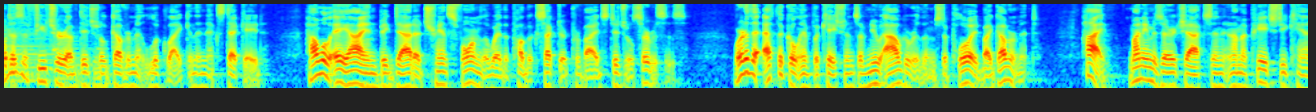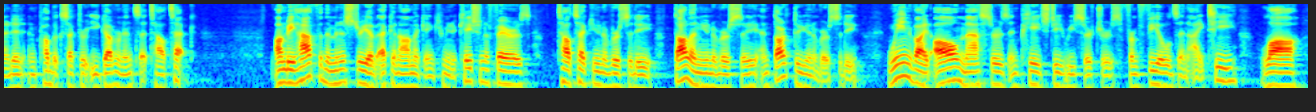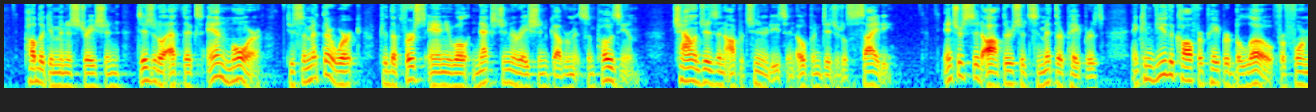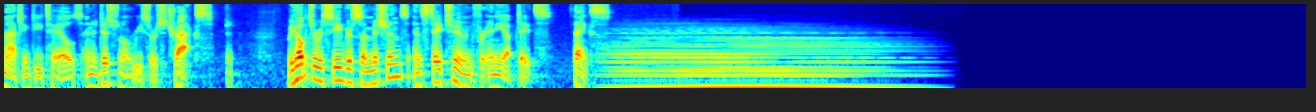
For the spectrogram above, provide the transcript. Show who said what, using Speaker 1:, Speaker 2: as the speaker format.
Speaker 1: What does the future of digital government look like in the next decade? How will AI and big data transform the way the public sector provides digital services? What are the ethical implications of new algorithms deployed by government? Hi, my name is Eric Jackson and I'm a PhD candidate in public sector e-governance at Taltech. On behalf of the Ministry of Economic and Communication Affairs, Taltech University, Tallinn University, and Tartu University, we invite all master's and PhD researchers from fields in IT, law, public administration, digital ethics, and more to submit their work to the first annual Next Generation Government Symposium, Challenges and Opportunities in Open Digital Society. Interested authors should submit their papers and can view the call for paper below for formatting details and additional research tracks. We hope to receive your submissions and stay tuned for any updates. Thanks.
